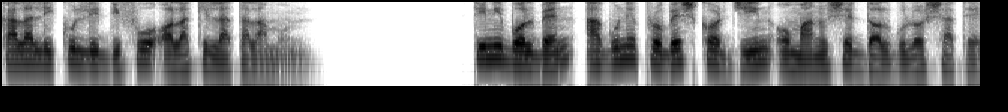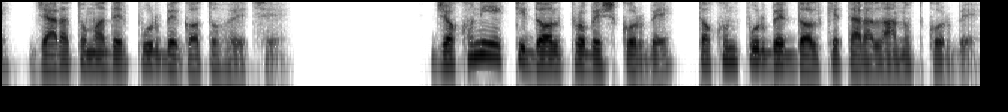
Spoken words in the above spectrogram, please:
কালা লিকুল্লি দিফু অলাকিল্লা তালামুন। তিনি বলবেন, আগুনে প্রবেশ কর জিন ও মানুষের দলগুলোর সাথে, যারা তোমাদের পূর্বে গত হয়েছে। যখনই একটি দল প্রবেশ করবে, তখন পূর্বের দলকে তারা লানত করবে।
